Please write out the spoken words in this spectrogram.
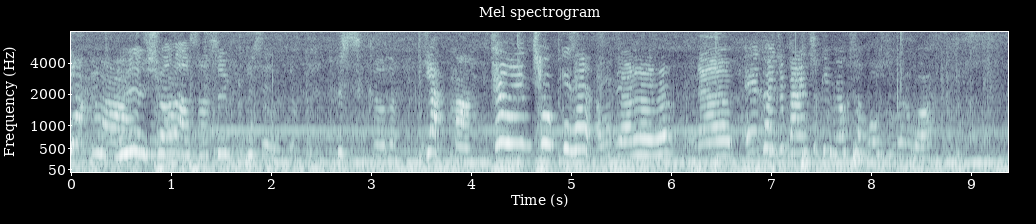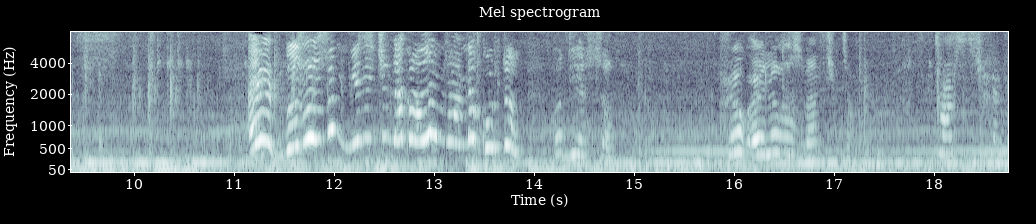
Yapma. Biz şu an asansörü pres ediyorum. Biz sıkıldım. Yapma. Tamam çok güzel ama diğerleri Ee, ilk önce ben çıkayım yoksa bozulur bu. Evet bozulsun biz içinde kalalım sen de kurtul. O diyorsun. Yok öyle olmaz ben çıkacağım. Tamam siz çıkın.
